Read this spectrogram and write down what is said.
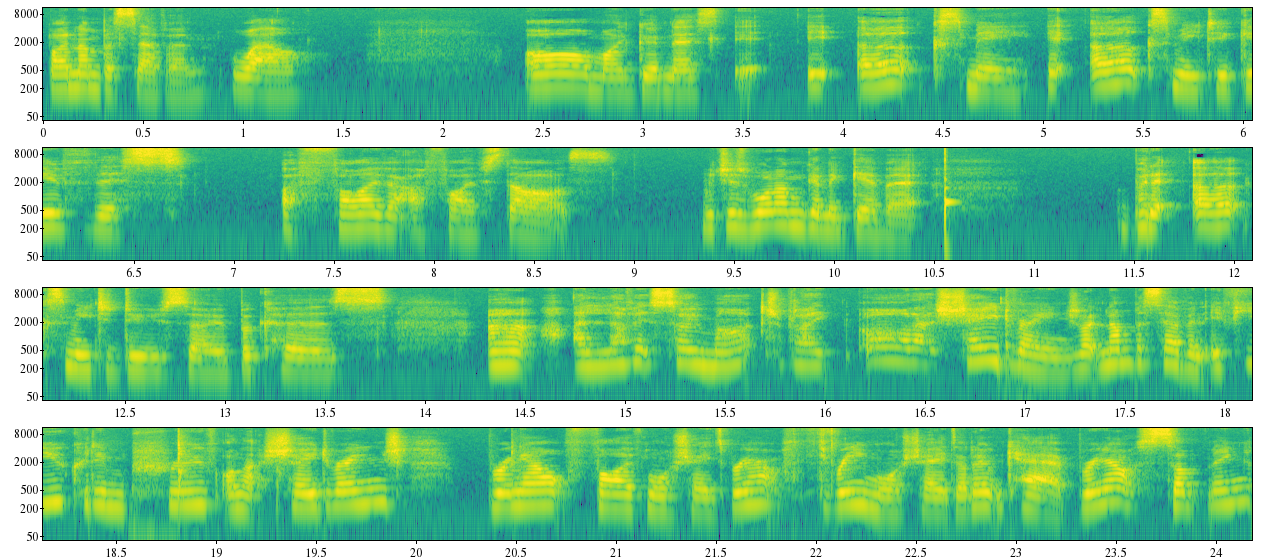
by number 7? Well, oh my goodness, it, it irks me, it irks me to give this a 5 out of 5 stars, which is what I'm going to give it but it irks me to do so because uh, I love it so much like oh that shade range like number seven if you could improve on that shade range bring out five more shades bring out three more shades I don't care bring out something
